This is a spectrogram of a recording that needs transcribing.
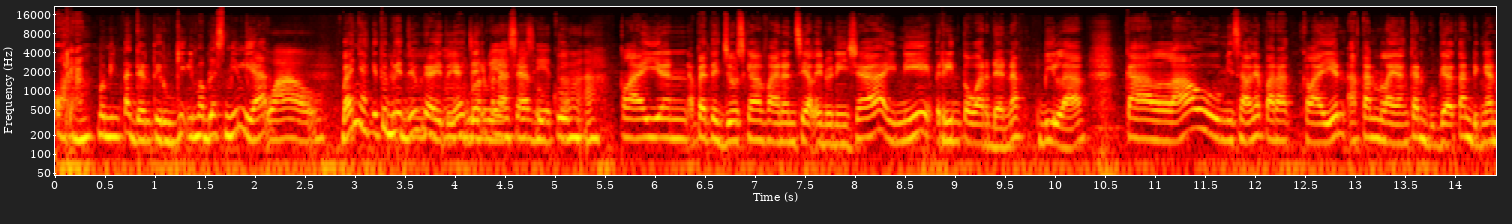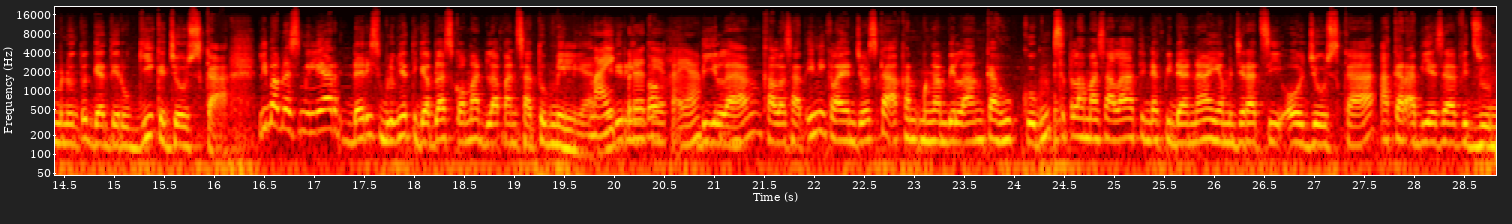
orang meminta ganti rugi 15 miliar. Wow. Banyak itu duit juga itu ya. mm, Jadi penasehat itu, hukum ah. klien PT Joska Financial Indonesia ini Rinto Wardana bilang kalau misalnya para klien akan melayangkan gugatan dengan menuntut ganti rugi ke Joska 15 miliar dari sebelumnya 13,81 miliar. Naik Jadi Rinto ya, Kak, ya? bilang kalau saat ini klien Joska akan mengambil langkah hukum setelah masalah tindak pidana yang menjerat CEO Joska Akar Abiyaza Fitzuno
